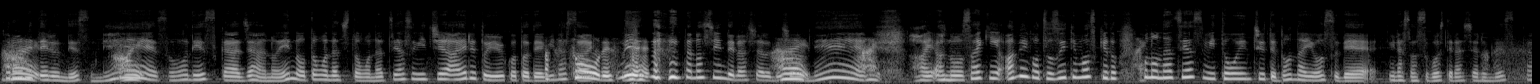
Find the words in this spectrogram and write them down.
来られてるんですね。はい、そうですか。じゃああの園のお友達とも夏休み中会えるということで皆さん、そうですね、楽しんでらっしゃるでしょうね。はい。はい、あの最近雨が続いてますけど、この夏休み登園中ってどんな様子で皆さん過ごしてらっしゃるんですか？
